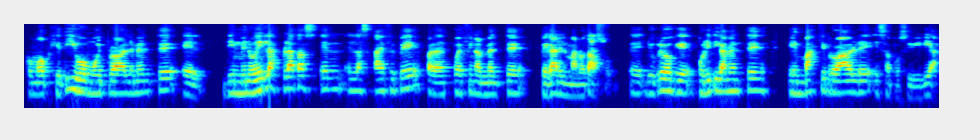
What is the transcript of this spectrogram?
como objetivo muy probablemente el disminuir las platas en, las AFP para después finalmente pegar el manotazo. Eh, yo creo que políticamente es más que probable esa posibilidad,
